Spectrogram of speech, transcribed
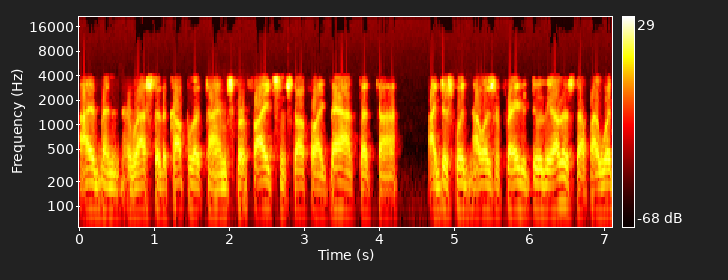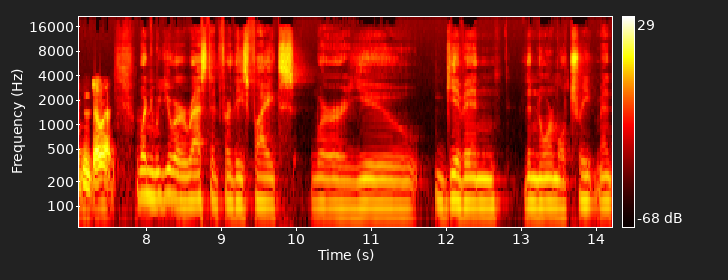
I've been arrested a couple of times for fights and stuff like that, but uh, I just wouldn't. I was afraid to do the other stuff. I wouldn't do it. When you were arrested for these fights, were you given the normal treatment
